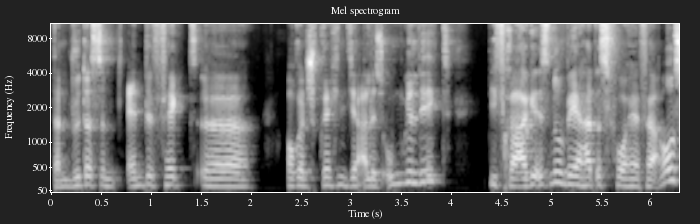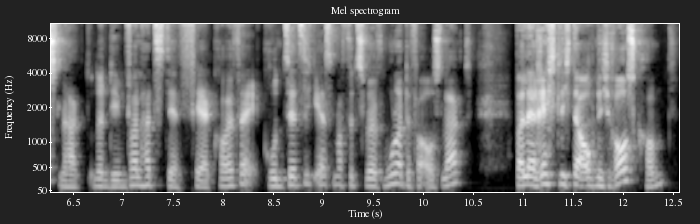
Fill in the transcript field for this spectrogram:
dann wird das im Endeffekt äh, auch entsprechend ja alles umgelegt. Die Frage ist nur, wer hat es vorher verauslagt? Und in dem Fall hat es der Verkäufer grundsätzlich erstmal für zwölf Monate verauslagt, weil er rechtlich da auch nicht rauskommt.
